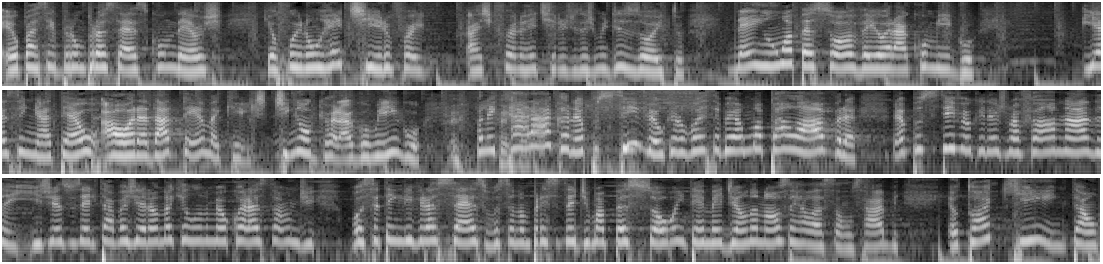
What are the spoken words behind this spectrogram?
eu passei por um processo com Deus, que eu fui num retiro, foi, acho que foi no retiro de 2018. Nenhuma pessoa veio orar comigo. E assim, até a hora da tenda, que eles tinham que orar comigo, falei, caraca, não é possível que eu não vou receber uma palavra. Não é possível que Deus não vai falar nada. E Jesus, ele tava gerando aquilo no meu coração de você tem livre acesso, você não precisa de uma pessoa intermediando a nossa relação, sabe? Eu tô aqui, então...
